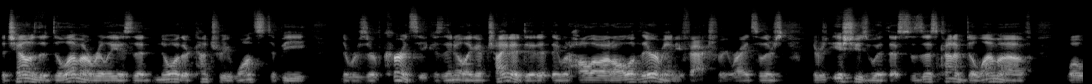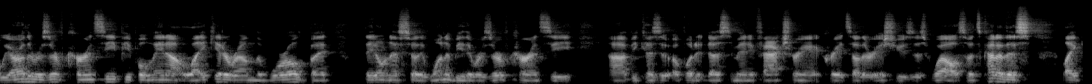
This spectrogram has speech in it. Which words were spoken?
the challenge, the dilemma really is that no other country wants to be the reserve currency because they know like if China did it, they would hollow out all of their manufacturing, right? So there's there's issues with this. So this kind of dilemma of well, we are the reserve currency. People may not like it around the world, but they don't necessarily want to be the reserve currency uh, because of what it does to manufacturing. It creates other issues as well. So it's kind of this like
